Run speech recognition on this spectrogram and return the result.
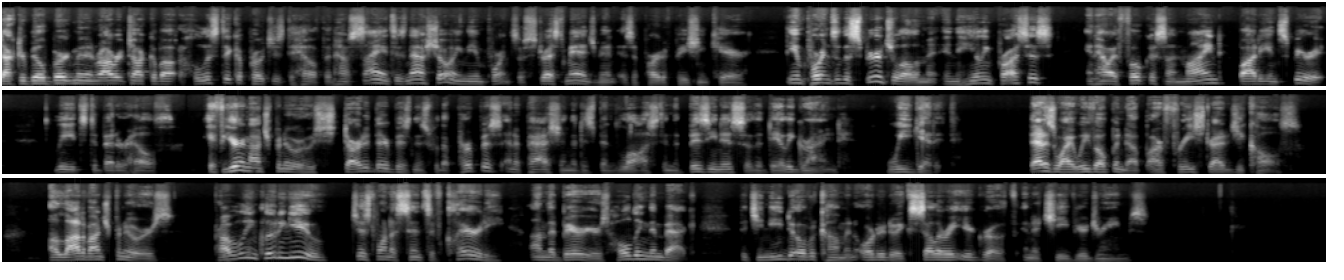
Dr. Bill Bergman and Robert talk about holistic approaches to health and how science is now showing the importance of stress management as a part of patient care, the importance of the spiritual element in the healing process, and how a focus on mind, body, and spirit leads to better health. If you're an entrepreneur who started their business with a purpose and a passion that has been lost in the busyness of the daily grind, we get it. That is why we've opened up our free strategy calls. A lot of entrepreneurs, probably including you, just want a sense of clarity on the barriers holding them back that you need to overcome in order to accelerate your growth and achieve your dreams.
